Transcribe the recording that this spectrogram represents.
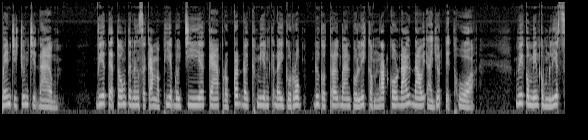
មែនជាជនជាតិដើមវាតកតងទៅនឹងសកម្មភាពដូចជាការប្រព្រឹត្តដោយគ្មានក្តីគោរពឬក៏ត្រូវបានប៉ូលីសកំណត់គោលដៅដោយអយុត្តិធម៌ វាក៏មានគម្លាតស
